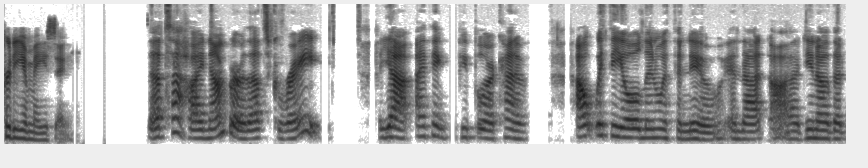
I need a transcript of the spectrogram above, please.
pretty amazing. That's a high number. That's great. Yeah, I think people are kind of out with the old, in with the new, and that uh, you know that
